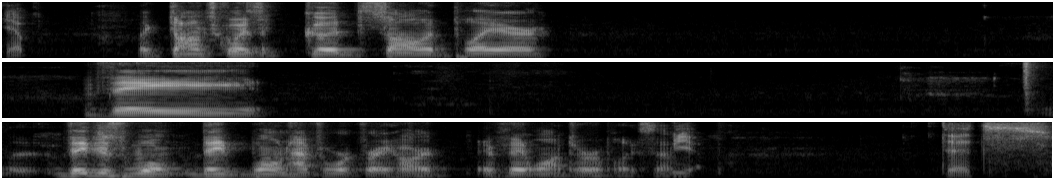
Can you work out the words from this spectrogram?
Yep. Like Donskoy is a good, solid player. They they just won't they won't have to work very hard if they want to replace him. Yeah. that's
